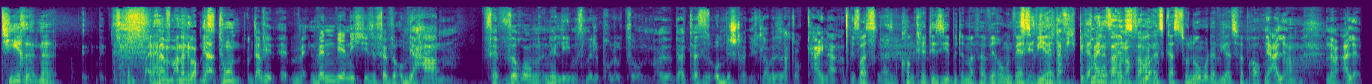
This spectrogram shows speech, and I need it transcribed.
Tiere, ne, das hat das eine mit dem anderen überhaupt nichts Da- zu tun. Darf ich, äh, wenn wir nicht diese Verwirrung, und wir haben Verwirrung in der Lebensmittelproduktion, also das, das ist unbestritten. Ich glaube, da sagt auch keiner, bis Was, also konkretisier bitte mal Verwirrung und wer ist wir? darf ich bitte du eine Sache als, noch sagen? Du als Gastronom oder wir als Verbraucher? ne, alle, ne, alle,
